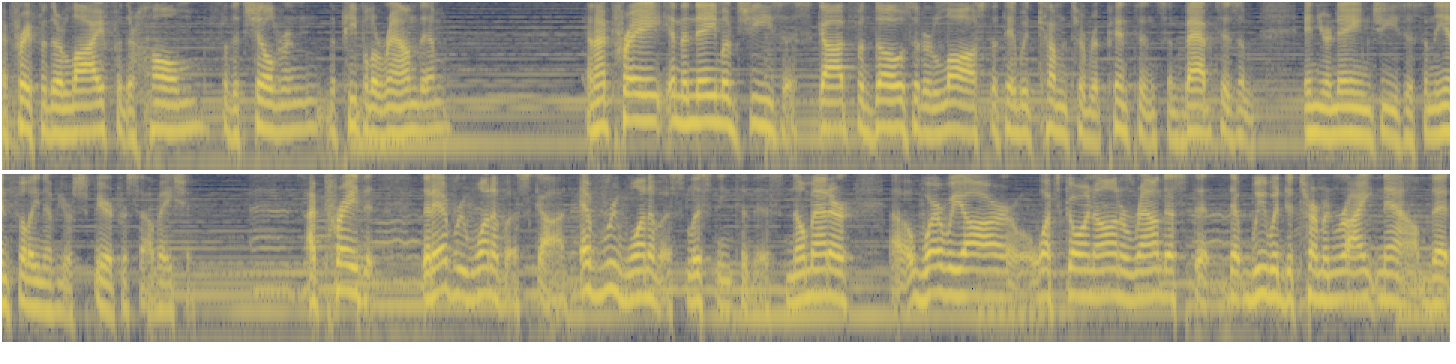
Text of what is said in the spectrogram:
I pray for their life, for their home, for the children, the people around them. And I pray in the name of Jesus, God, for those that are lost, that they would come to repentance and baptism in your name, Jesus, and the infilling of your Spirit for salvation. I pray that, that every one of us, God, every one of us listening to this, no matter uh, where we are, what's going on around us, that, that we would determine right now that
